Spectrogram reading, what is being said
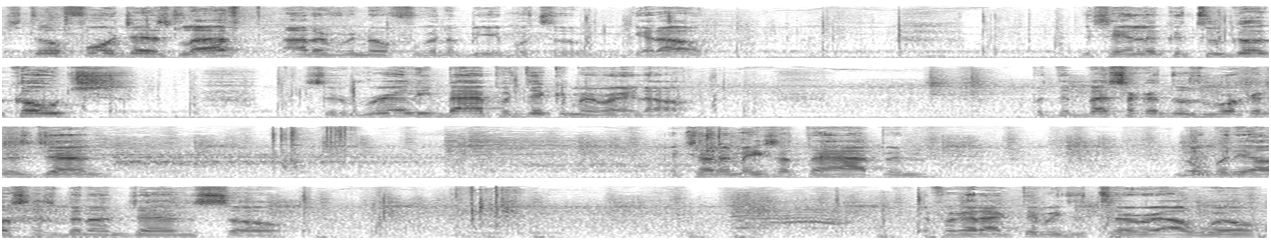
Still four gens left. I don't even know if we're gonna be able to get out. This ain't looking too good, coach. It's a really bad predicament right now. But the best I can do is work on this gen. And try to make something happen. Nobody else has been on gens, so if I gotta activate the turret, I will.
